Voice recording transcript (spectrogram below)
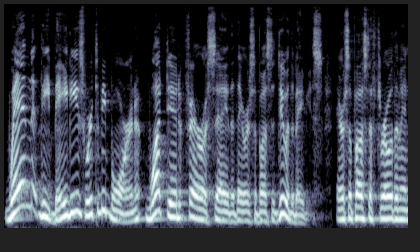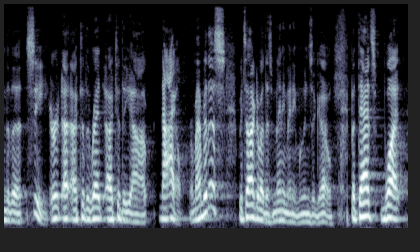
When the babies were to be born, what did Pharaoh say that they were supposed to do with the babies? They were supposed to throw them into the sea or uh, to the red, uh, to the uh, Nile. Remember this? We talked about this many, many moons ago. But that's what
